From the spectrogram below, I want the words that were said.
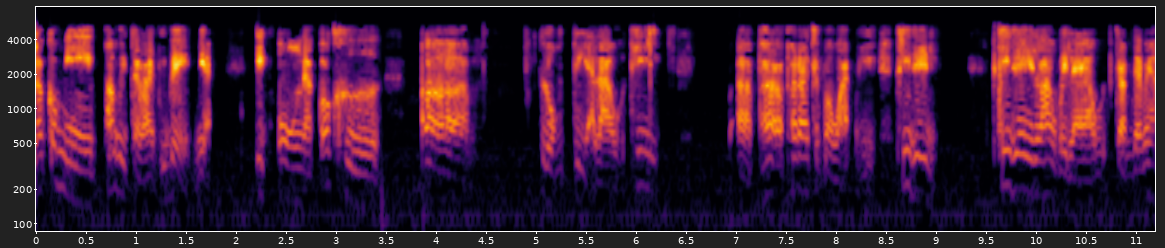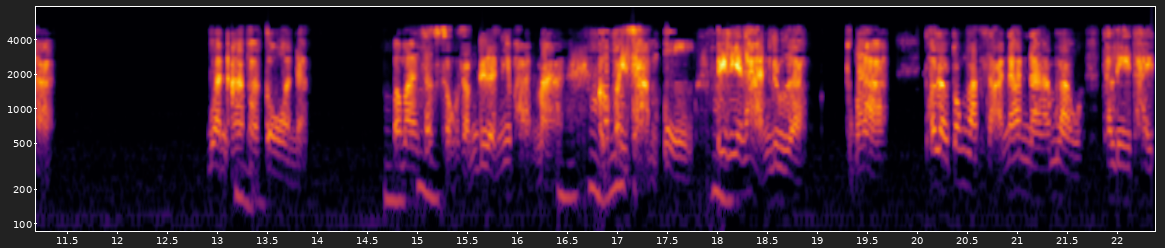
แล้วก็มีพระมิตราธิเบศรเนี่ย อีกองค์นะก็คือเอ่อหลวงเตี่ยเราที่เอ่อพระพระราชประวัตินี้พี่ได้พี่ได้เล่าไปแล้วจำได้ไหมคะ วันอาภากรน่ะประมาณสักสองสามเดือนที่ผ่านมาค่ะก็ไปสามองค์ค่ะไปเรียนทหารเรือถูกไหมคะเพราะเราต้องรักษาน่านน้ำเราทะเลไทย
